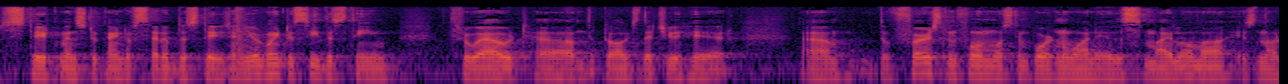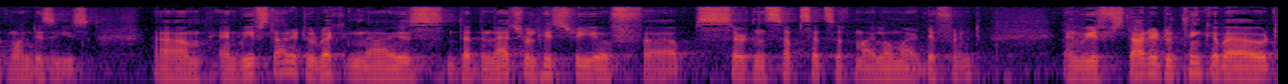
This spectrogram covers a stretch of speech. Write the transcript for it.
statements to kind of set up the stage, and you're going to see this theme throughout uh, the talks that you hear. Um, the first and foremost important one is myeloma is not one disease. Um, and we've started to recognize that the natural history of uh, certain subsets of myeloma are different. And we've started to think about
